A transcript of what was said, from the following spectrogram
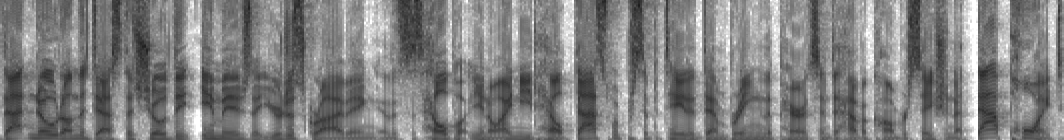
that note on the desk that showed the image that you're describing and it says help, you know, I need help. That's what precipitated them bringing the parents in to have a conversation. At that point,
